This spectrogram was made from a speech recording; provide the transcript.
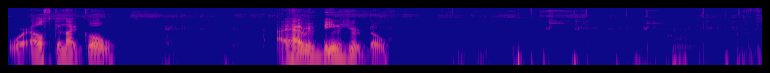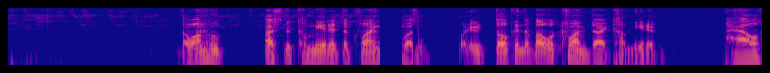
Where else can I go? I haven't been here though. The one who actually committed the crime was. What are you talking about? What crime did I commit, pal?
